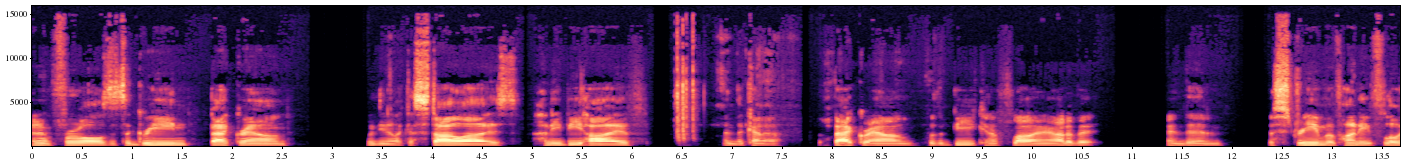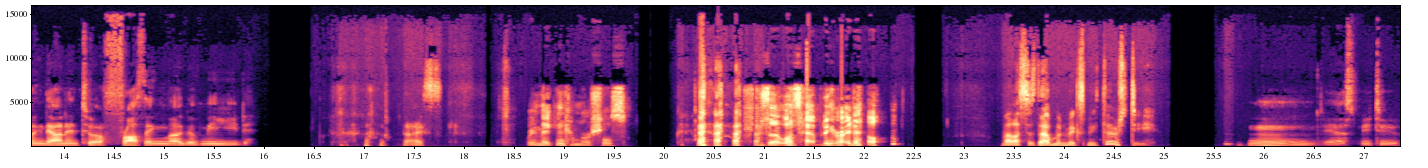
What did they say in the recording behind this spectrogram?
and unfurls. It's a green background with you know like a stylized honeybee hive, and the kind of background with a bee kind of flying out of it, and then a stream of honey flowing down into a frothing mug of mead. Nice. Are we making commercials? Is that what's happening right now? Valis says, "That one makes me thirsty." Mmm, yes, me too.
